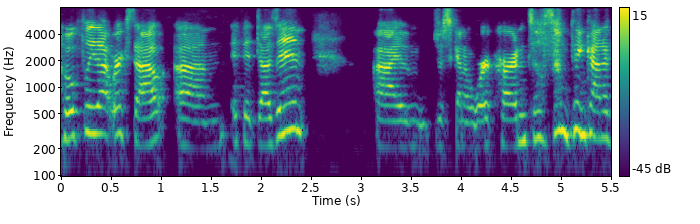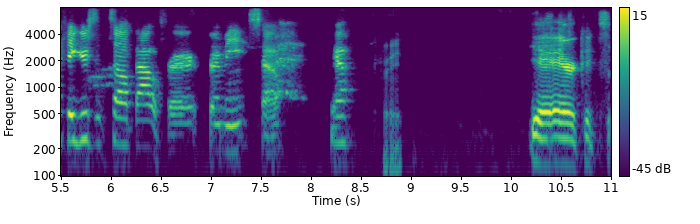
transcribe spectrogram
hopefully that works out. Um, if it doesn't, I'm just gonna work hard until something kind of figures itself out for for me. So yeah. Great. Yeah, Eric, it's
